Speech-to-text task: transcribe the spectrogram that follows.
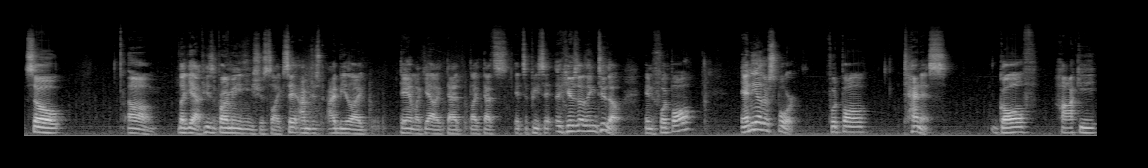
So, um, like yeah, if he's in front of me and he's just like, say, I'm just, I'd be like, damn, like yeah, like that, like that's, it's a piece. of... Here's the other thing too, though. In football, any other sport, football, tennis, golf, hockey,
